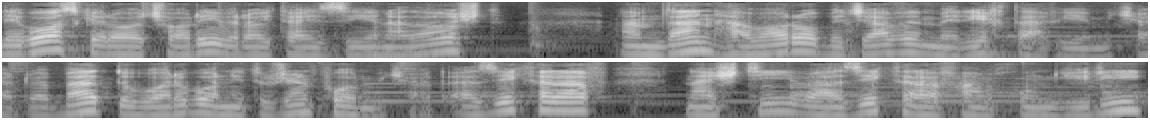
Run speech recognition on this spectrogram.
لباس که راه چاره برای تجزیه نداشت عمدن هوا را به جو مریخ تهویه می کرد و بعد دوباره با نیتروژن پر می کرد. از یک طرف نشتی و از یک طرف هم خونگیری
